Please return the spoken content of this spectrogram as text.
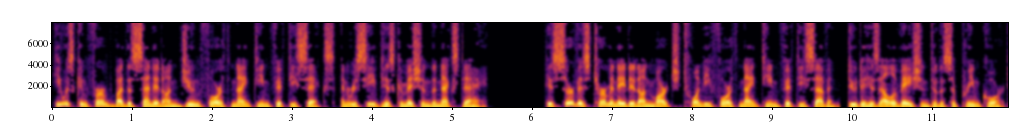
He was confirmed by the Senate on June 4, 1956, and received his commission the next day. His service terminated on March 24, 1957, due to his elevation to the Supreme Court.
